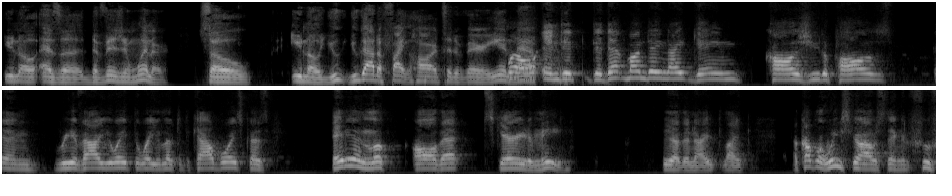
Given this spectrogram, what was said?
you know, as a division winner. So, you know, you you got to fight hard to the very end. Well, now, and did did that Monday night game cause you to pause and reevaluate the way you looked at the Cowboys because they didn't look all that scary to me the other night. Like a couple of weeks ago, I was thinking, "Phew,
